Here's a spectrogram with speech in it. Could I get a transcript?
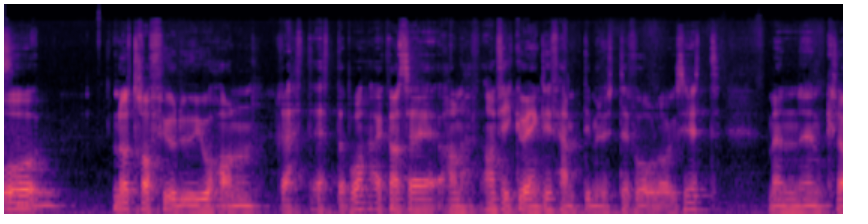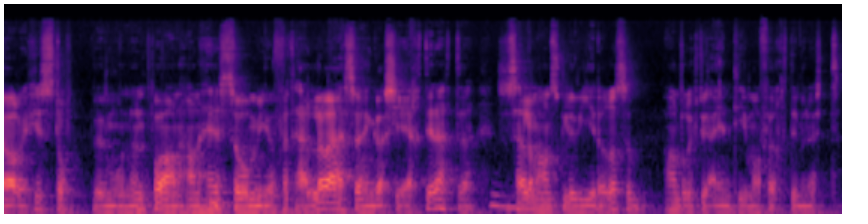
og Så. nå traff jo du Johan rett etterpå. Jeg kan si, han, han fikk jo egentlig 50 minutter til foredraget sitt. Men en klarer ikke stoppe munnen på han. Han har så mye å fortelle og er så engasjert i dette. Så selv om han skulle videre, så han brukte jo 1 time og 40 minutter.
